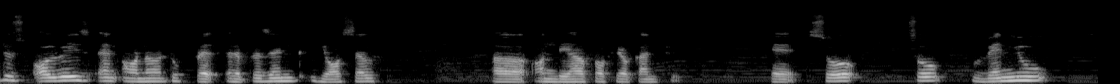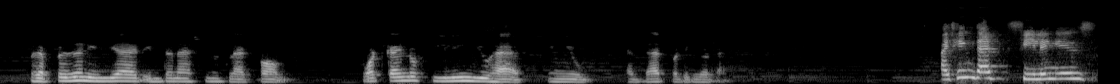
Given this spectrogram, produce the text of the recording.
it is always an honor to pre- represent yourself uh, on behalf of your country. Okay, so so when you represent India at international platforms, what kind of feeling you have in you at that particular time? I think that feeling is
